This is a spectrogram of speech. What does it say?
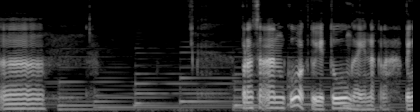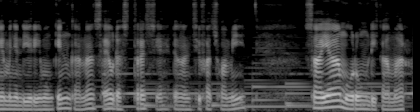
Uh, Perasaanku waktu itu nggak enak lah, pengen menyendiri mungkin karena saya udah stres ya dengan sifat suami. Saya murung di kamar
